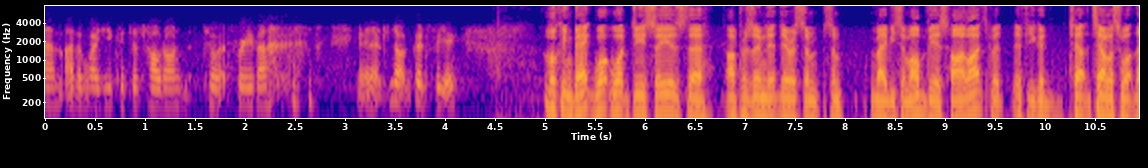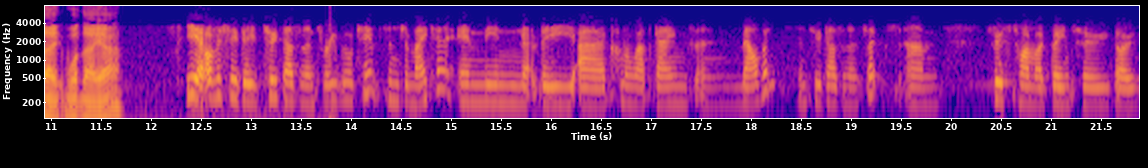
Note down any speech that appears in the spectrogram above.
Um, otherwise, you could just hold on to it forever, and it's not good for you. Looking back, what what do you see as the? I presume that there are some, some maybe some obvious highlights, but if you could tell tell us what they what they are. Yeah, obviously the 2003 World Champs in Jamaica, and then the uh, Commonwealth Games in Melbourne in 2006. Um, first time I'd been to those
